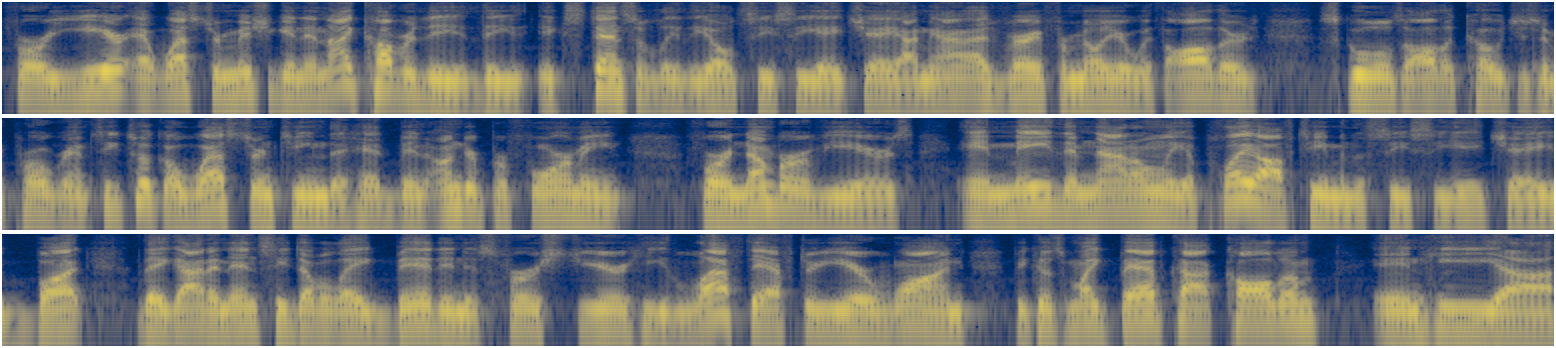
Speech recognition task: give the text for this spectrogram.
for a year at Western Michigan, and I covered the, the extensively the old CCHA. I mean, I was very familiar with all their schools, all the coaches and programs. He took a Western team that had been underperforming for a number of years and made them not only a playoff team in the CCHA, but they got an NCAA bid in his first year. He left after year one because Mike Babcock called him and he uh,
